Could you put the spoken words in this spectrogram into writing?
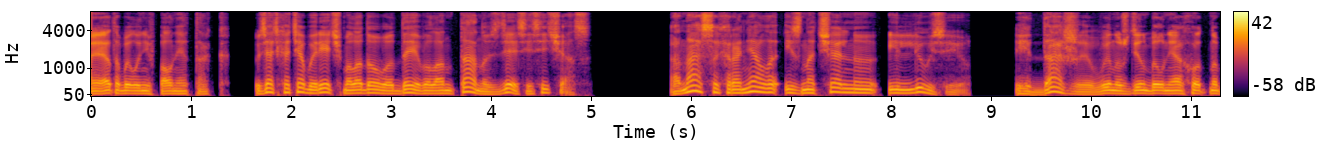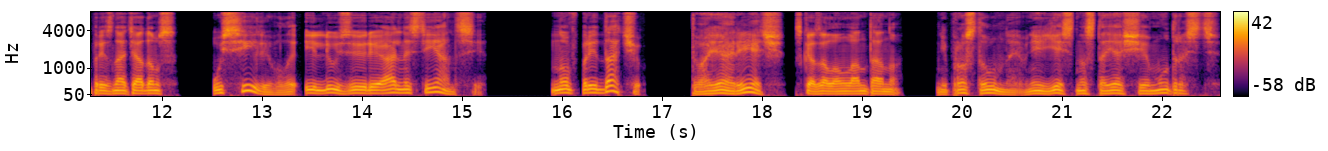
и это было не вполне так. Взять хотя бы речь молодого Дэйва Лантану здесь и сейчас. Она сохраняла изначальную иллюзию. И даже, вынужден был неохотно признать Адамс, усиливала иллюзию реальности Янси. Но в придачу «Твоя речь», — сказал он Лантану, — «не просто умная, в ней есть настоящая мудрость»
